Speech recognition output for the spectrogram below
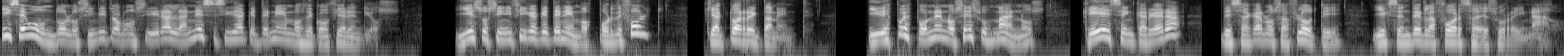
Y segundo, los invito a considerar la necesidad que tenemos de confiar en Dios. Y eso significa que tenemos, por default, que actuar rectamente. Y después ponernos en sus manos, que Él se encargará de sacarnos a flote y extender la fuerza de su reinado.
